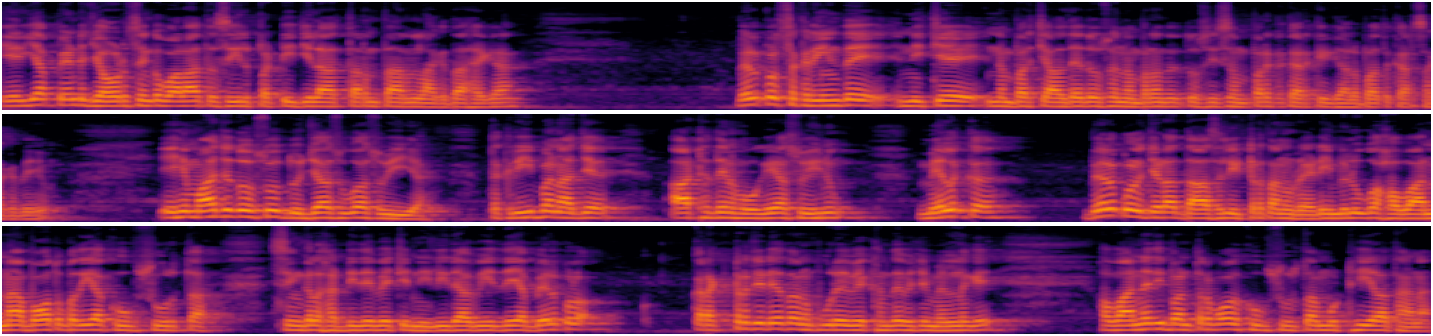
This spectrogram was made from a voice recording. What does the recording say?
ਏਰੀਆ ਪਿੰਡ ਜੌੜ ਸਿੰਘ ਵਾਲਾ ਤਹਿਸੀਲ ਪੱਟੀ ਜ਼ਿਲ੍ਹਾ ਤਰਨਤਾਰਨ ਲੱਗਦਾ ਹੈਗਾ। ਬਿਲਕੁਲ ਸਕਰੀਨ ਦੇ ਨੀਚੇ ਨੰਬਰ ਚੱਲਦੇ ਆ ਦੋਸਤੋ, ਨੰਬਰਾਂ ਤੇ ਤੁਸੀਂ ਸੰਪਰਕ ਕਰਕੇ ਗੱਲਬਾਤ ਕਰ ਸਕਦੇ ਹੋ। ਇਹ ਮੱਝ ਦੋਸਤੋ, ਦੂਜਾ ਸੂਆ ਸੂਈ ਆ। ਤਕਰੀਬਨ ਅੱਜ 8 ਦਿਨ ਹੋ ਗਿਆ ਸੂਈ ਨੂੰ। ਮਿਲਕ ਬਿਲਕੁਲ ਜਿਹੜਾ 10 ਲੀਟਰ ਤੁਹਾਨੂੰ ਰੈਡੀ ਮਿਲੂਗਾ, ਹਵਾਨਾ ਬਹੁਤ ਵਧੀਆ ਖੂਬਸੂਰਤ ਆ। ਸਿੰਗਲ ਹੱਡੀ ਦੇ ਵਿੱਚ ਨੀਲੀ ਰਾਵੀ ਦੇ ਆ, ਬਿਲਕੁਲ ਕਰੈਕਟਰ ਜਿਹੜੇ ਆ ਤੁਹਾਨੂੰ ਪੂਰੇ ਵੇਖਣ ਦੇ ਵਿੱਚ ਮਿਲਣਗੇ। ਹਵਾਨੇ ਦੀ ਬਣਤਰ ਬਹੁਤ ਖੂਬਸੂਰਤ ਆ, ਮੁੱਠੀ ਵਾਲਾ ਥਾਣਾ।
